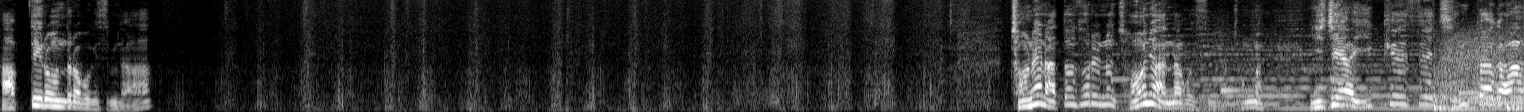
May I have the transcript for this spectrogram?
앞뒤로 흔들어 보겠습니다. 전에 났던 소리는 전혀 안 나고 있습니다. 정말 이제야 EQS의 진가가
